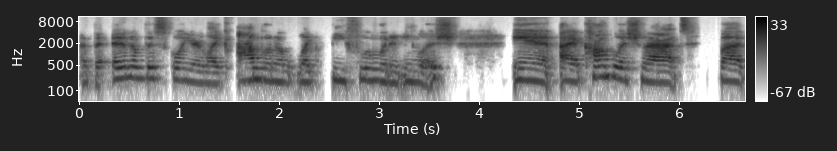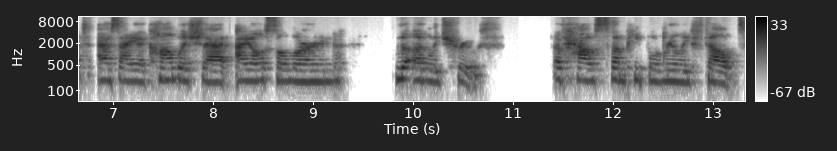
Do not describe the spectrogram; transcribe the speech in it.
at the end of this school year like i'm gonna like be fluent in english. And i accomplished that but as I accomplished that, I also learned the ugly truth of how some people really felt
